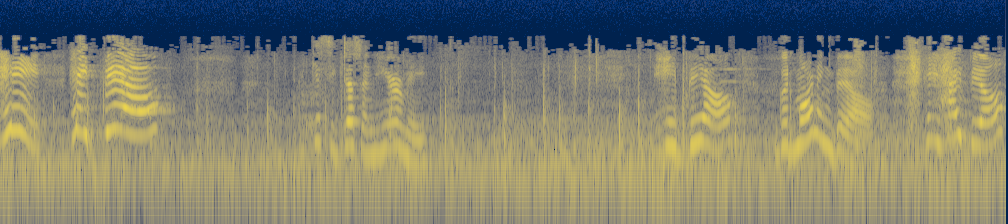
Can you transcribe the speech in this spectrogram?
Hey, hey, Bill! I guess he doesn't hear me. Hey, Bill. Good morning, Bill. Hey, hi, Bill.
